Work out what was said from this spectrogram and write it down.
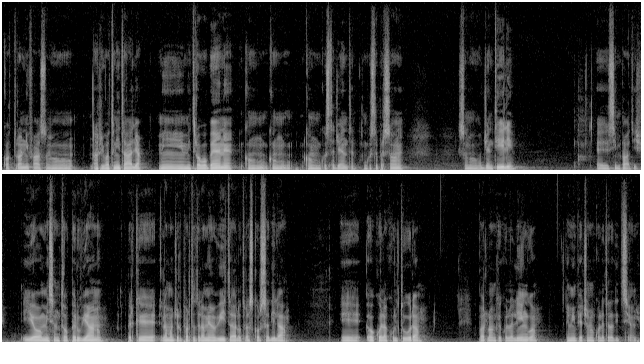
Quattro anni fa sono arrivato in Italia mi, mi trovo bene con, con, con questa gente, con queste persone, sono gentili e simpatici. Io mi sento peruviano perché la maggior parte della mia vita l'ho trascorsa di là e ho quella cultura, parlo anche quella lingua e mi piacciono quelle tradizioni.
